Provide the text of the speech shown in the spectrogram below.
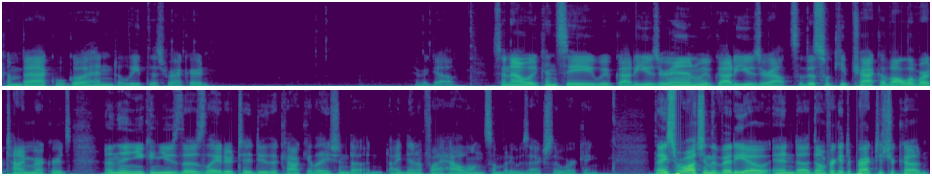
Come back. We'll go ahead and delete this record. There we go. So now we can see we've got a user in, we've got a user out. So this will keep track of all of our time records, and then you can use those later to do the calculation to identify how long somebody was actually working. Thanks for watching the video, and uh, don't forget to practice your code.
